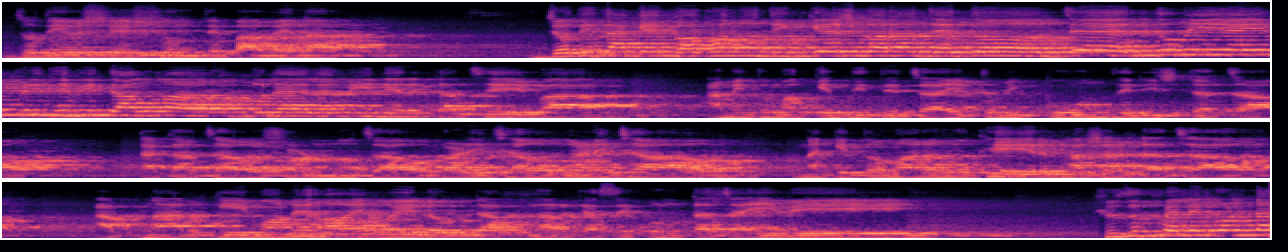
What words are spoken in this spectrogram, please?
যদিও সে শুনতে পাবে না, যদি তাকে কখনো জিজ্ঞেস করা যেত যে, তুমি এই পৃথিবীতে আল্লাহ রাব্বুল আলামিনের কাছে বা আমি তোমাকে দিতে চাই, তুমি কোন জিনিসটা চাও? টাকা চাও, স্বর্ণ চাও, বাড়ি চাও, গাড়ি চাও, নাকি তোমার মুখের ভাষাটা চাও? আপনার কি মনে হয় ওই লোকটা আপনার কাছে কোনটা চাইবে? সুযোগ পেলে কোনটা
